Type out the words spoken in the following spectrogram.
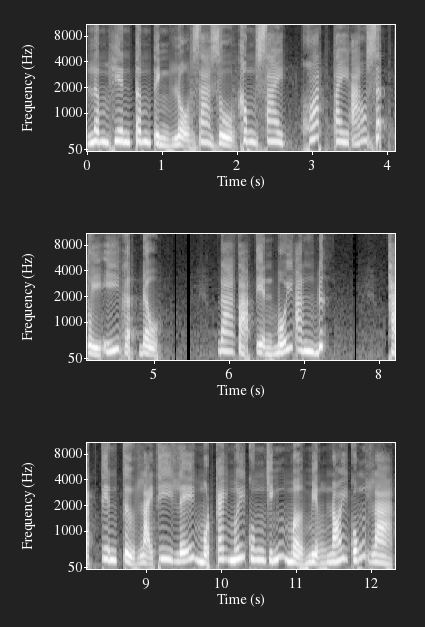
Lâm Hiên tâm tình lộ ra dù không sai, khoát tay áo rất tùy ý gật đầu. Đa tạ tiền bối ăn đức. Thạch tiên tử lại thi lễ một cách mới cung kính mở miệng nói cũng là.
